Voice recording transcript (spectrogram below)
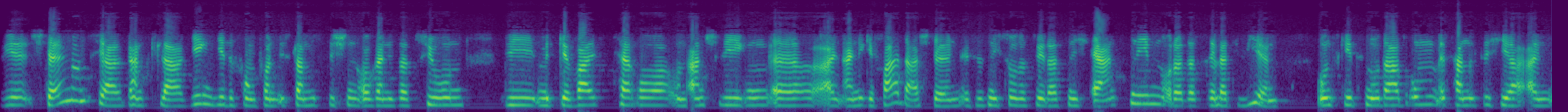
Wir stellen uns ja ganz klar gegen jede Form von islamistischen Organisationen, die mit Gewalt, Terror und Anschlägen äh, eine Gefahr darstellen. Es ist nicht so, dass wir das nicht ernst nehmen oder das relativieren. Uns geht es nur darum, es handelt sich hier ein,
